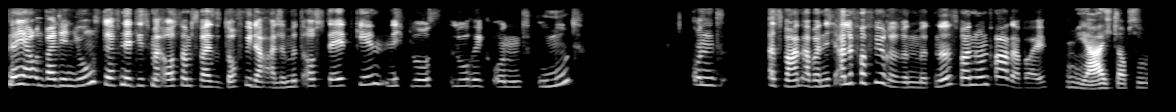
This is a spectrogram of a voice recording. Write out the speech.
Naja, und bei den Jungs dürfen ja diesmal ausnahmsweise doch wieder alle mit aufs Date gehen, nicht bloß Lurik und Umut. Und es waren aber nicht alle Verführerinnen mit, ne? Es waren nur ein paar dabei. Ja, ich glaube, so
